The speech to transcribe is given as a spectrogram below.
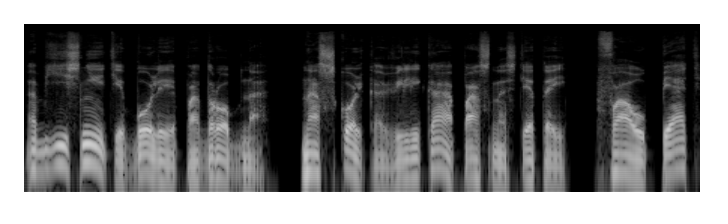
Объясните более подробно, насколько велика опасность этой Фау-5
